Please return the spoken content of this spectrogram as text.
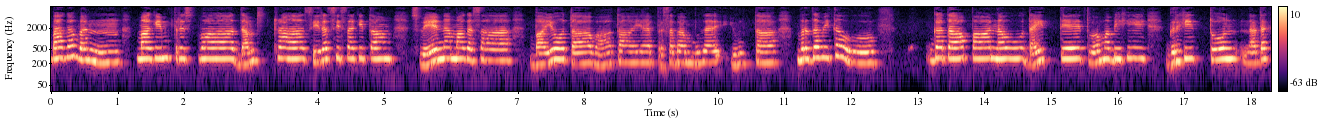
ಭಗವನ್ ಮಗಿಂ ತ್ರಿಸ್ವಾ ದಂಷ್ಟ್ರ ಶಿರಸಿ ಸಹಿತಾಂ ಸ್ವೇನ ಮಗಸ ಭಯೋತ ವಾತಾಯ ಪ್ರಸಭ ಮುದ ಯುಕ್ತ ಮೃದವಿತೌ गतापानौ दैत्ये त्वमभिः गृहीतोन्नदक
